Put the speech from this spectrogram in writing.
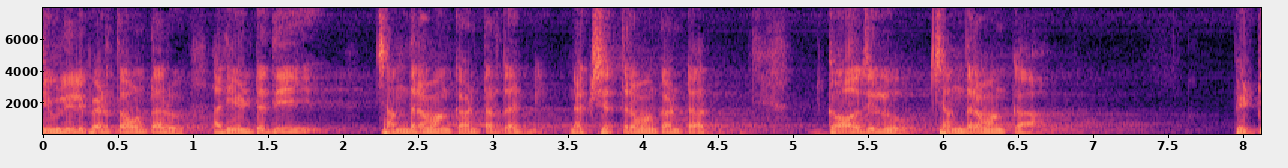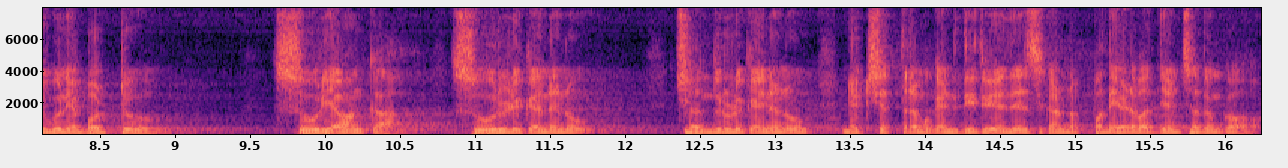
చెవులీలు పెడతా ఉంటారు. అదేంటది? చంద్రవంక అంటారు దాన్ని. నక్షత్రవంక అంటారు. గాజులు చంద్రవంక పెట్టుకునే బొట్టు సూర్యవంక సూర్యుడికైనను చంద్రుడికైనను నక్షత్రముకైన ద్వితీయ కన్నా పదిహేడు అధ్యాయం చదువుకో.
